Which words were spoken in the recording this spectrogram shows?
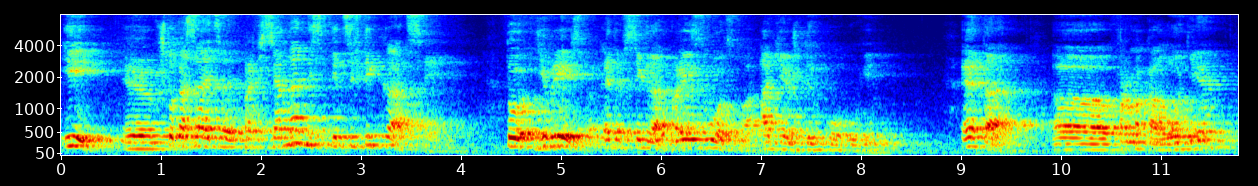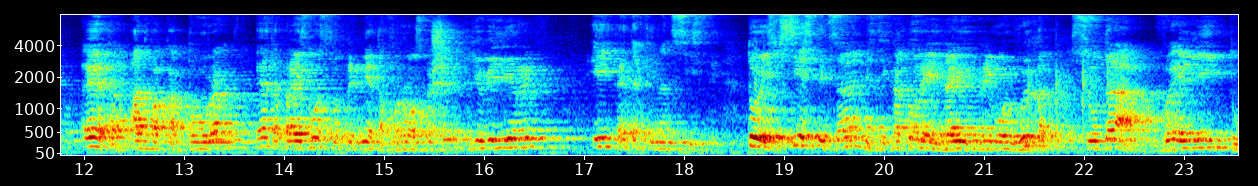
и э, что касается профессиональной спецификации, то еврейство это всегда производство одежды, обуви, это э, фармакология, это адвокатура, это производство предметов роскоши, ювелиры и это финансисты. То есть все специальности, которые дают прямой выход сюда, в элиту.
